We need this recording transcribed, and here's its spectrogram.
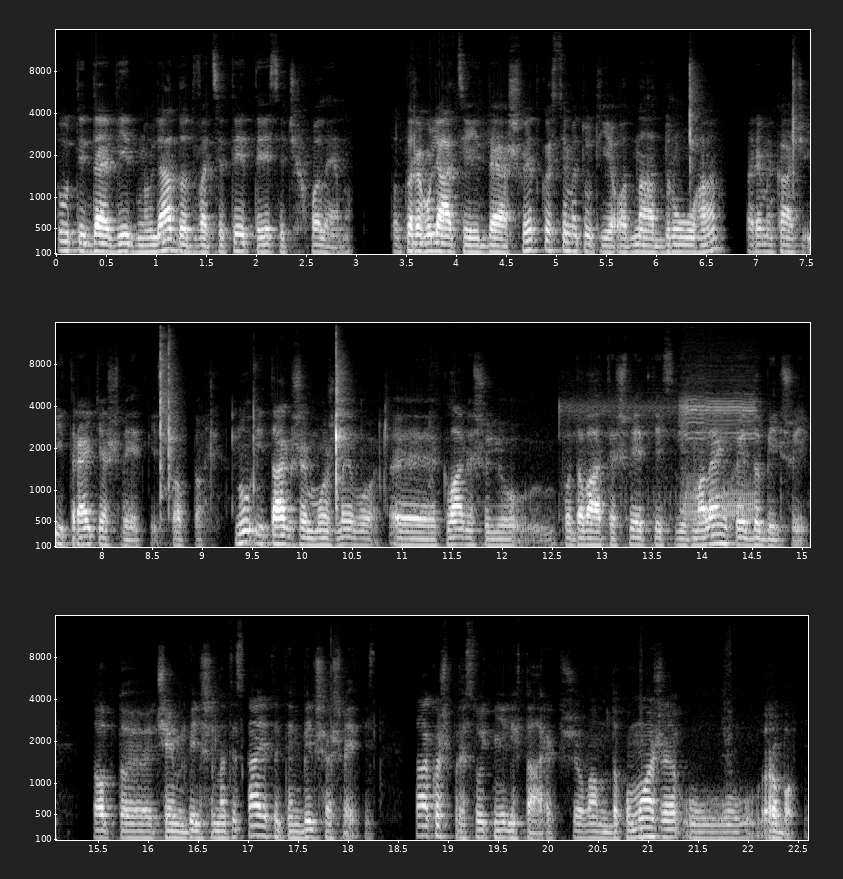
Тут йде від 0 до 20 тисяч хвилин. Тобто регуляція йде швидкостями. Тут є одна, друга перемикач і третя швидкість. Тобто, ну і також можливо е, клавішею подавати швидкість від маленької до більшої. Тобто, чим більше натискаєте, тим більша швидкість. Також присутній ліхтарик, що вам допоможе у роботі.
